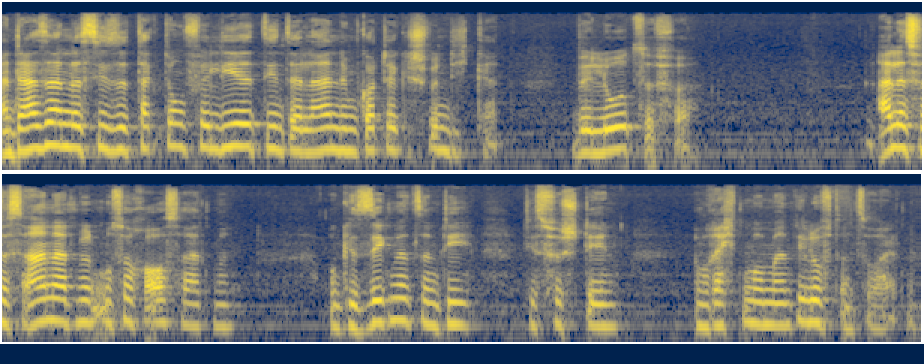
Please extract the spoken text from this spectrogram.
Ein Dasein, das diese Taktung verliert, dient allein dem Gott der Geschwindigkeit. Velocipher. Alles, was einatmet, muss auch ausatmen. Und gesegnet sind die, die es verstehen, im rechten Moment die Luft anzuhalten.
